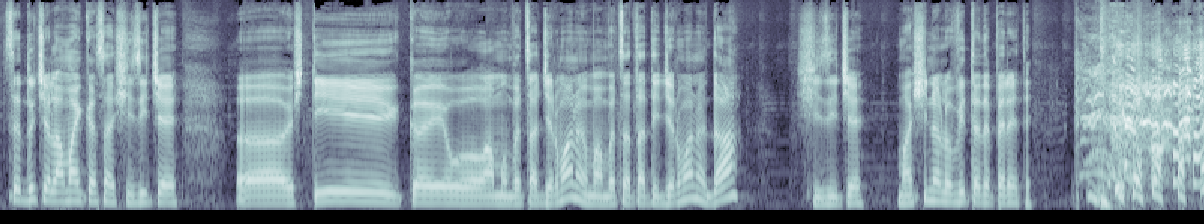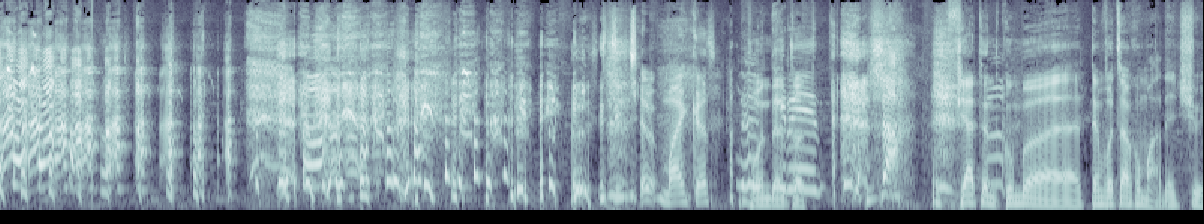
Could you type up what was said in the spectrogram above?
Se duce la maica sa și zice uh, știi că eu am învățat germană? M-a învățat tati germană? Da? Și zice, mașină lovită de perete. zice maica sa. Bun de tot. Da. Fii atent cum uh, te învăț acum, deci uh,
